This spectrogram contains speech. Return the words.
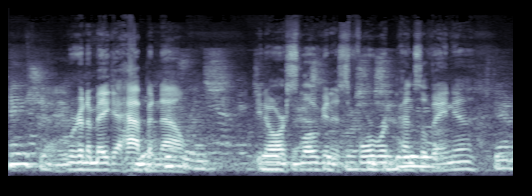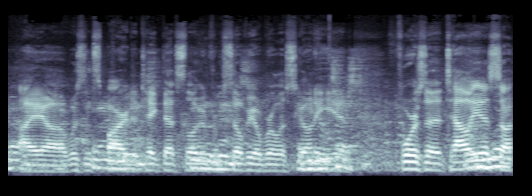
We're going to make it happen now. You know, our slogan is Forward Pennsylvania. I uh, was inspired to take that slogan from Silvio Berlusconi. Forza Italia, so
